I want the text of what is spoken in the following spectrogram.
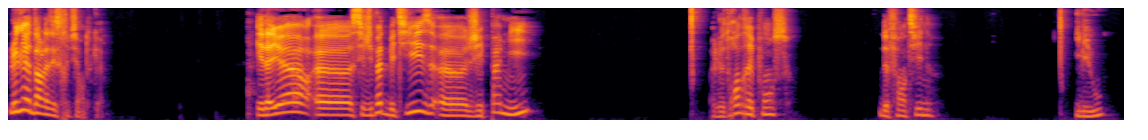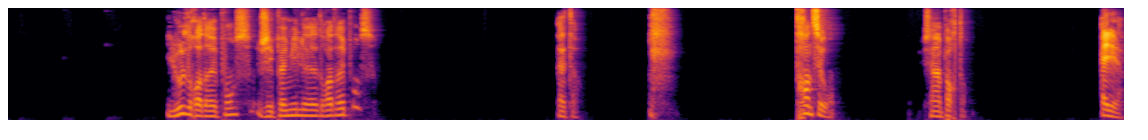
Le lien est dans la description en tout cas. Et d'ailleurs, euh, si j'ai pas de bêtises, euh, j'ai pas mis le droit de réponse de Fantine. Il est où? Il est où le droit de réponse? J'ai pas mis le droit de réponse? Attends. 30 secondes. C'est important. Elle est là.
